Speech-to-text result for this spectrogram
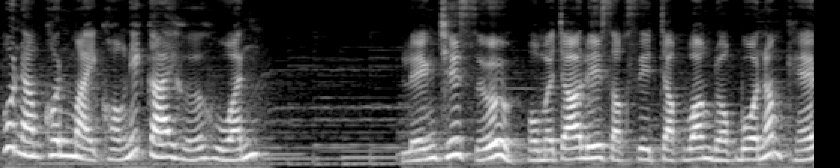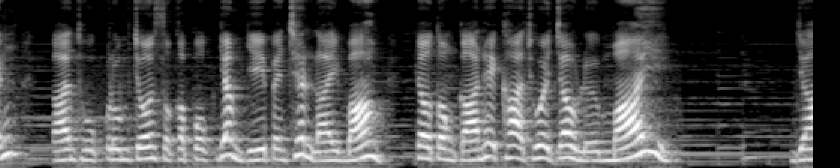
ผู้นำคนใหม่ของนิกายเหอหวนเล้งชิสือพรหมจารีศักดิ์สิทธิ์จากวังดอกบัวน้ำแข็ง การถูกกลุ่มโจรสกปรกย่ำยีเป็นเช่นไรบ้าง เจ้าต้องการให้ข้าช่วยเจ้าหรือไม่ อย่า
